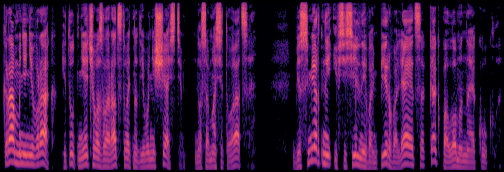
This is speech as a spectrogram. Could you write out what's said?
Крам мне не враг, и тут нечего злорадствовать над его несчастьем, но сама ситуация... Бессмертный и всесильный вампир валяется, как поломанная кукла.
